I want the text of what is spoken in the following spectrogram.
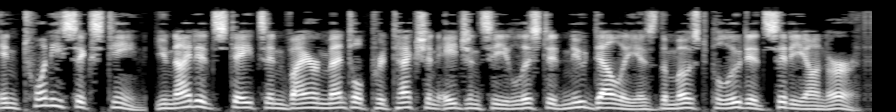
In 2016, United States Environmental Protection Agency listed New Delhi as the most polluted city on Earth.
